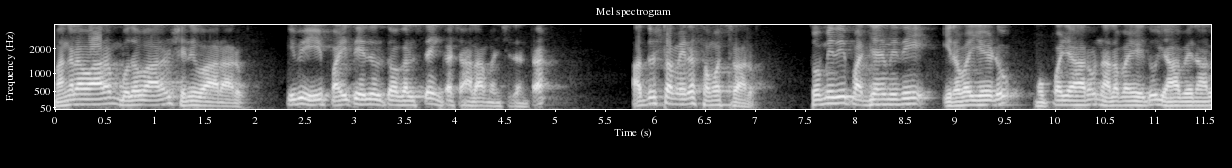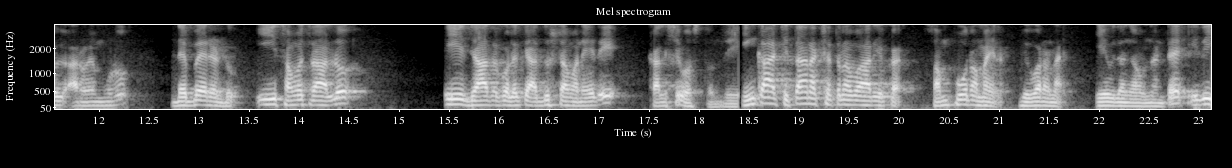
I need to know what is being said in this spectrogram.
మంగళవారం బుధవారం శనివారాలు. ఇవి పై తేదీలతో కలిస్తే ఇంకా చాలా మంచిదంట. అదృష్టమైన సంవత్సరాలు. తొమ్మిది పద్దెనిమిది ఇరవై ఏడు ముప్పై ఆరు నలభై ఐదు యాభై నాలుగు అరవై మూడు డెబ్బై రెండు. ఈ సంవత్సరాల్లో ఈ జాతకులకి అదృష్టం అనేది కలిసి వస్తుంది. ఇంకా చితా నక్షత్రం వారి యొక్క సంపూర్ణమైన వివరణ ఏ విధంగా ఉందంటే ఇది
